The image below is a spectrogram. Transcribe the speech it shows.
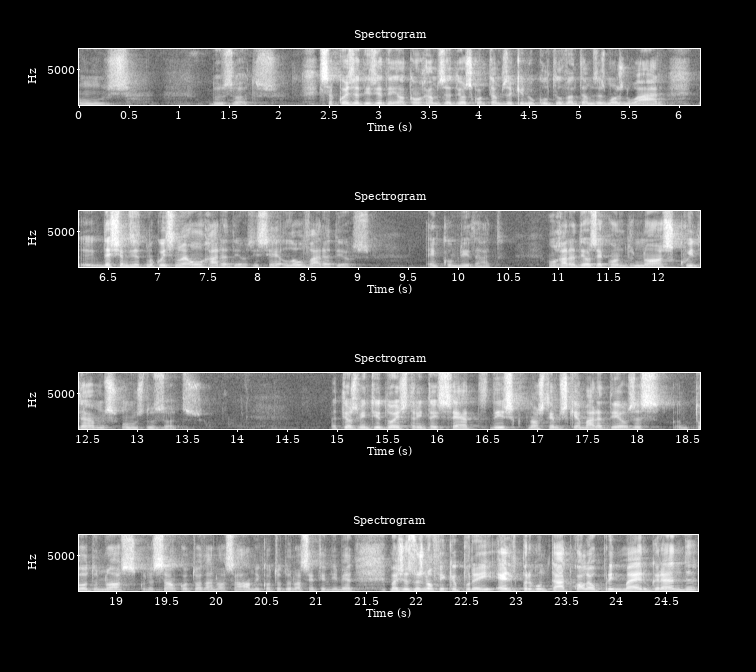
uns dos outros. Essa coisa de dizer, Daniel, que honramos a Deus quando estamos aqui no culto e levantamos as mãos no ar, deixa-me dizer-te uma coisa: isso não é honrar a Deus, isso é louvar a Deus em comunidade. Honrar a Deus é quando nós cuidamos uns dos outros. Mateus 22, 37 diz que nós temos que amar a Deus com todo o nosso coração, com toda a nossa alma e com todo o nosso entendimento. Mas Jesus não fica por aí. É-lhe perguntado qual é o primeiro grande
